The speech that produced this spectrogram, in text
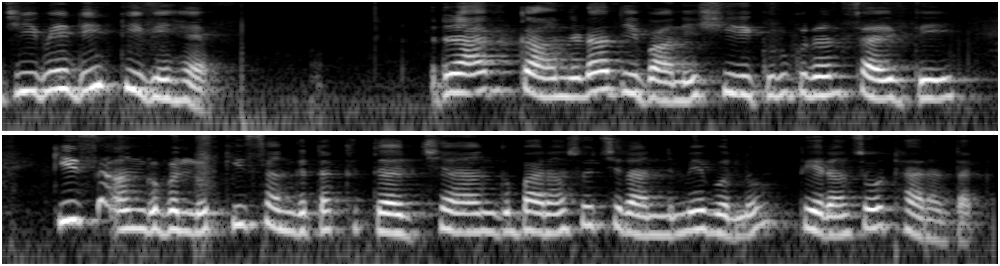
ਜਿਵੇਂ ਦੀ ਤਿਵੇਂ ਹੈ। ਰਾਗ ਕਾਂਗੜਾ ਦੀ ਬਾਣੀ ਸ੍ਰੀ ਗੁਰੂ ਗ੍ਰੰਥ ਸਾਹਿਬ ਦੇ ਕਿਸ ਅੰਗ ਵੱਲੋਂ, ਕਿਸ ਅੰਗ ਤੱਕ ਦਰਜ ਹੈ? ਅੰਗ 1294 ਵੱਲੋਂ 1318 ਤੱਕ।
